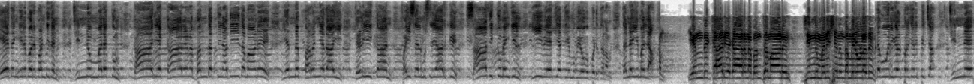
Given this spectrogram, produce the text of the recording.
ഏതെങ്കിലും ഒരു പണ്ഡിതൻ ജിന്നും മലക്കും കാര്യകാരണ ബന്ധത്തിന് അതീതമാണ് എന്ന് പറഞ്ഞതായി തെളിയിക്കാൻ ഫൈസൽ മുസ്ലിയാർക്ക് സാധിക്കുമെങ്കിൽ ഈ വേദി അദ്ദേഹം ഉപയോഗപ്പെടുത്തണം. തന്നെയുമല്ല. എന്ത് കാര്യകാരണ ബന്ധമാണ് ജിന്നും മനുഷ്യനും തമ്മിലുള്ളത്? ഇടപൂരികൾ പ്രചരിപ്പിച്ച ജിന്ന്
